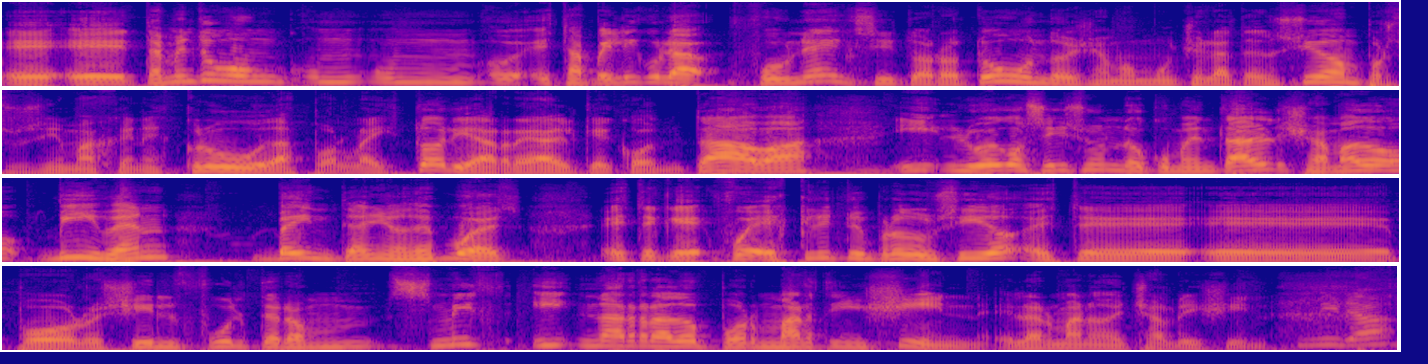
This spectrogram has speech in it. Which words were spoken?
Eh, eh, también tuvo un, un- un- Esta película fue un éxito rotundo, llamó mucho la atención por sus imágenes crudas, por la historia real que contaba. Y luego se hizo un documental llamado Viven, 20 años después, este que fue escrito y producido este, por Jill Fulton Smith y narrado por Martin Sheen, el hermano de Charlie Sheen. Mira.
